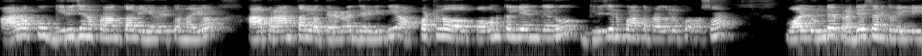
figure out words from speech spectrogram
అరకు గిరిజన ప్రాంతాలు ఏవైతే ఉన్నాయో ఆ ప్రాంతాల్లో తిరగడం జరిగింది. అప్పట్లో పవన్ కళ్యాణ్ గారు గిరిజన ప్రాంత ప్రజల కోసం వాళ్ళు ఉండే ప్రదేశానికి వెళ్ళి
